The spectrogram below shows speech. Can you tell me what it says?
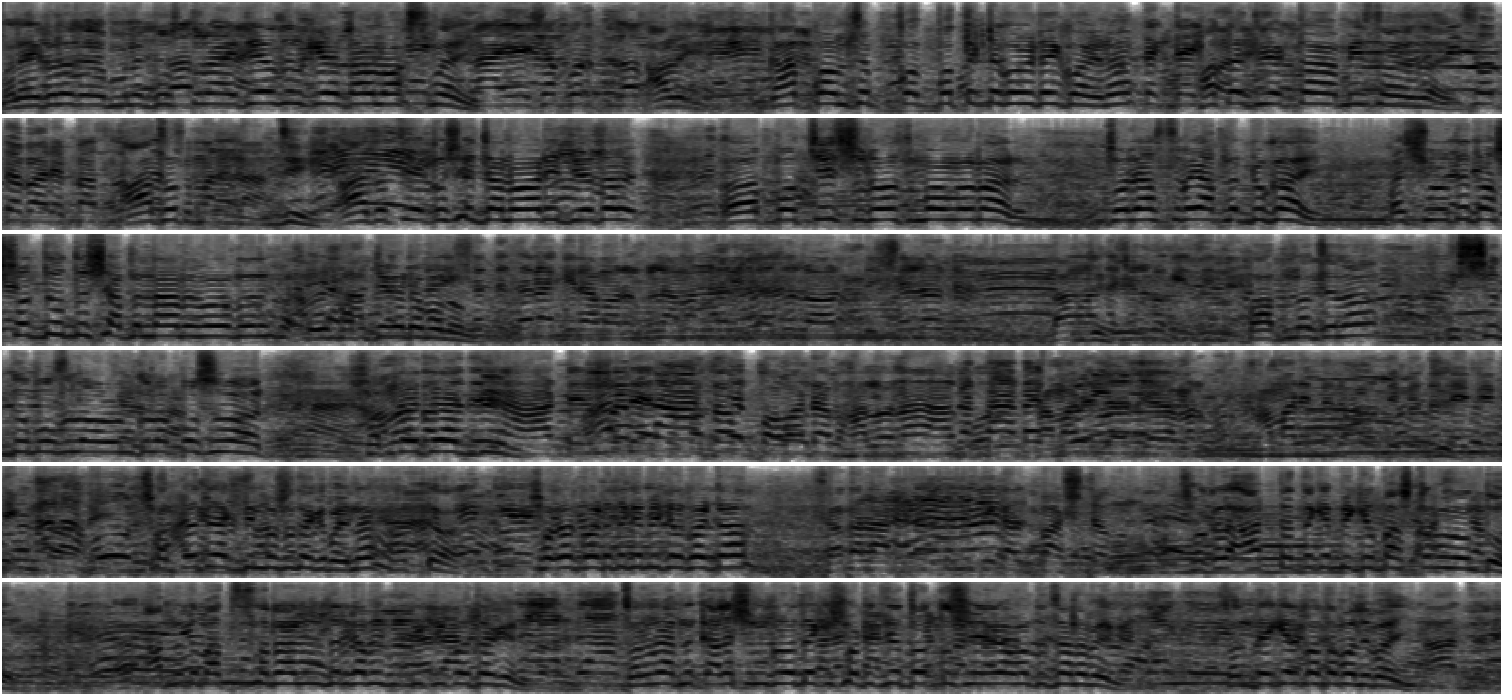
মানে এগুলো মানে গোস্তর আইডিয়া জল কিনা তাও লক্স নাই? না এইসব গরু লস আর গাব কনসেপ্ট প্রত্যেকটা গরুটাই করে না? করে। দুই একটা মিস হয়ে যায়। মিস হতে পারে পাঁচ আজ সমান না। জি আজ হচ্ছে একুশে জানুয়ারি দুই হাজার পঁচিশ রোজ মঙ্গলবার। চলে আসছে ভাই আপনার ঢুকায়। ভাই শুরুতে দর্শকদের উদ্দেশ্যে আপনার নাম এবং আপনাদের এই হাট ঠিকানাটা বলুন। পাবনা জেলা ঈশ্বরদ উপজেলা অরণকুলা পশুহাট। হ্যাঁ সপ্তাহে একদিন। হাটের মধ্যে এত কথা কওয়াটা ভালো না খামারে আমার খামারে প্রতিবেদন এটি দেখতে হবে। সপ্তাহে একদিন বসে থাকে ভাই না সকাল কয়টা থেকে বিকেল কয়টা? সকাল আটটা থেকে বিকাল পাঁচটা সকাল আটটা থেকে বিকেল পাঁচটা পর্যন্ত? আপনি তো বাচ্চা গাভি বিক্রি করে থাকেন। চলুন আপনি কালেকশনগুলো দেখে সঠিক যে তথ্য সেটা আমাদের জানাবেন। চলুন দেখে আর কথা বলি ভাই। আচ্ছা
